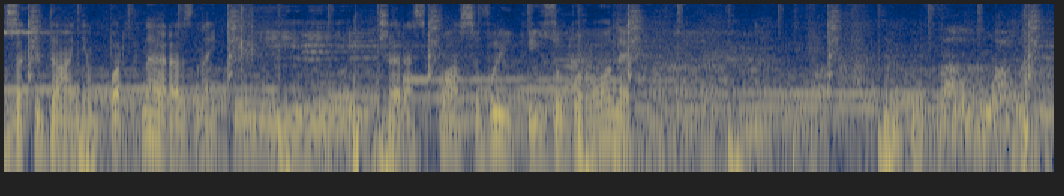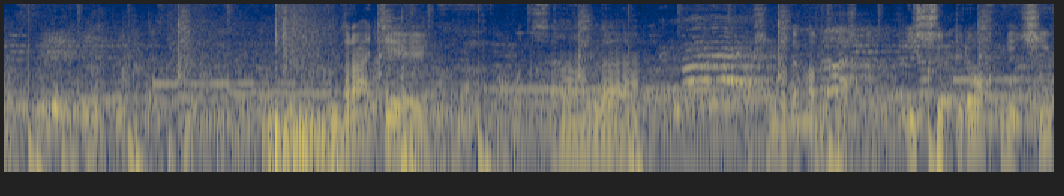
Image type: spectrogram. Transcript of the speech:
закиданням партнера знайти і через пас вийти із оборони. Кондратій, Олександр. Нашим значно із чотирьох м'ячів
